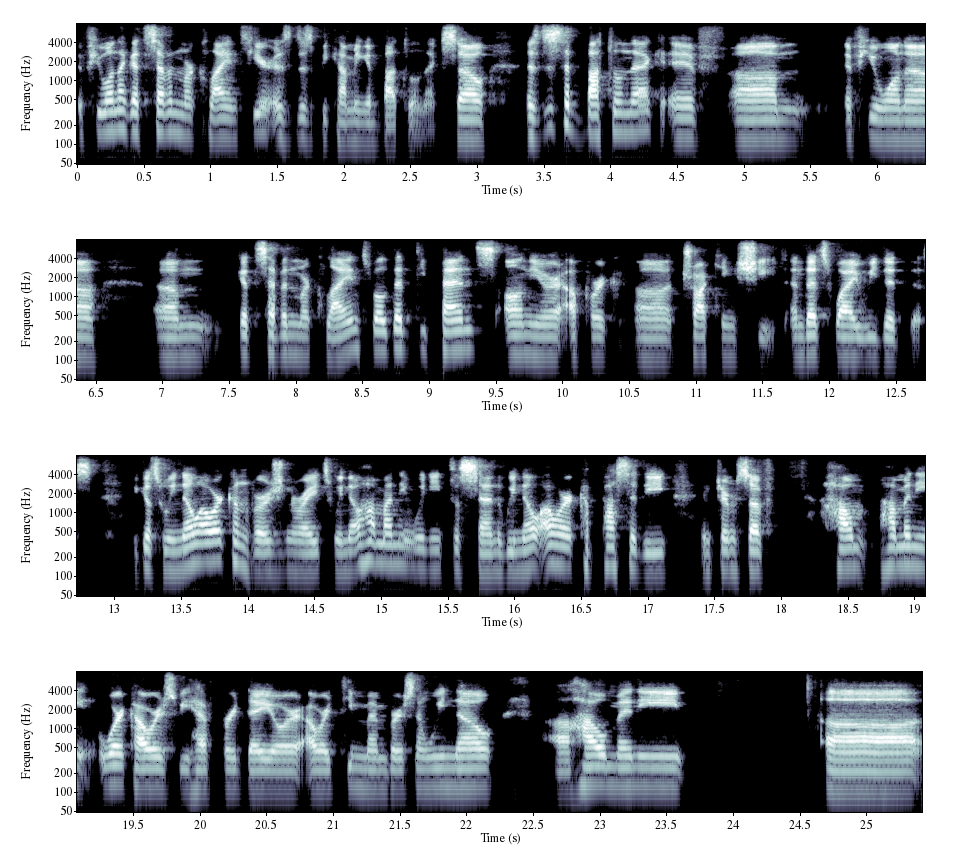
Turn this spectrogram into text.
if you want to get seven more clients here, is this becoming a bottleneck? So is this a bottleneck if um, if you want to um, get seven more clients? Well, that depends on your Upwork uh, tracking sheet. And that's why we did this because we know our conversion rates, we know how many we need to send, we know our capacity in terms of how, how many work hours we have per day or our team members, and we know uh, how many uh,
